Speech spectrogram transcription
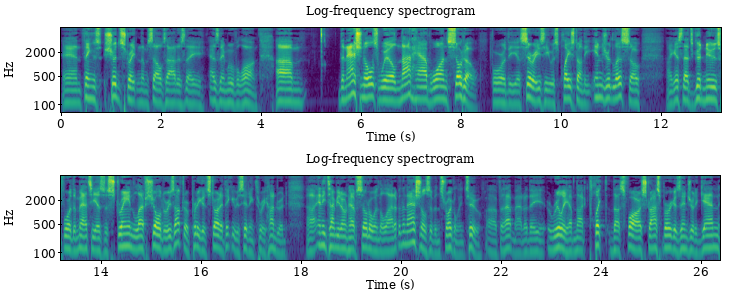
and things should straighten themselves out as they as they move along. Um, the Nationals will not have Juan Soto for the uh, series. He was placed on the injured list, so I guess that's good news for the Mets. He has a strained left shoulder. He's off to a pretty good start. I think he was hitting 300. Uh, anytime you don't have Soto in the lineup, and the Nationals have been struggling too, uh, for that matter. They really have not clicked thus far. Strasburg is injured again,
